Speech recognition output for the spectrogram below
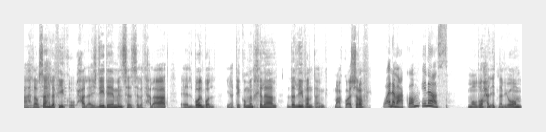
أهلا وسهلا فيكم بحلقة جديدة من سلسلة حلقات البلبل. يأتيكم من خلال The LevanTongue معكم أشرف. وأنا معكم إيناس. موضوع حلقتنا اليوم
